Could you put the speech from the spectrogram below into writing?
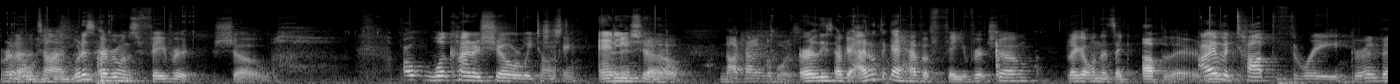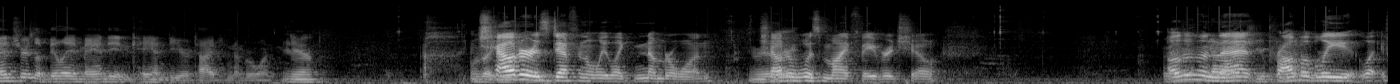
run out of time. What is everyone's favorite show? Oh, what kind of show are we talking? Any And, show, uh, Not counting the boys. or at least okay. I don't think I have a favorite show, but I got one that's like up there. I have a top three. Grim Adventures of Billy and Mandy and K and D are tied for number one. yeah. What about you? Chowder is definitely like number one. Really? Chowder was my favorite show. We Other than that, you bring it probably like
